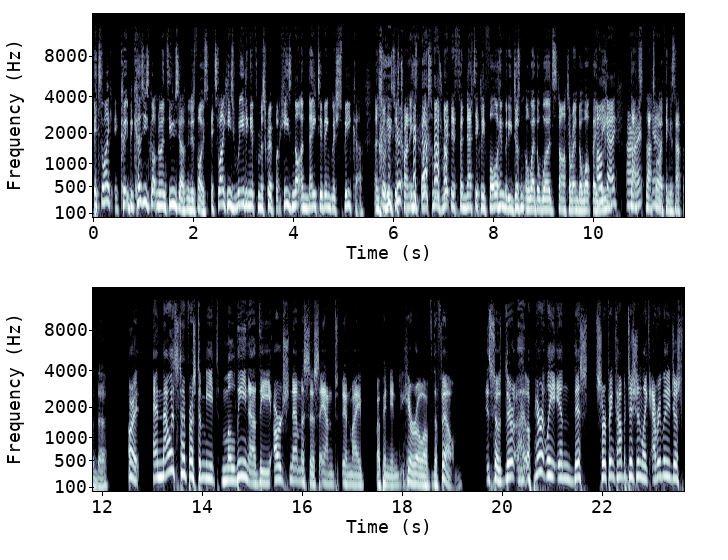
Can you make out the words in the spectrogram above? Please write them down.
It's like because he's got no enthusiasm in his voice. It's like he's reading it from a script, but he's not a native English speaker, and so he's just trying to. He's like someone's written it phonetically for him, but he doesn't know where the words start or end or what they mean. Okay, that's right, that's yeah. what I think has happened there. All right. And now it's time for us to meet Malina, the arch nemesis and, in my opinion, hero of the film. So they're apparently in this surfing competition, like everybody just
